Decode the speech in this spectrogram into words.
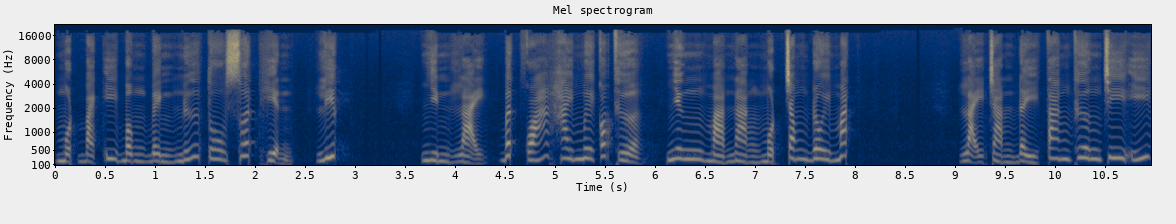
một bạch y bồng bình nữ tu xuất hiện, liếc. Nhìn lại, bất quá 20 có thừa, nhưng mà nàng một trong đôi mắt. Lại tràn đầy tang thương chi ý.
